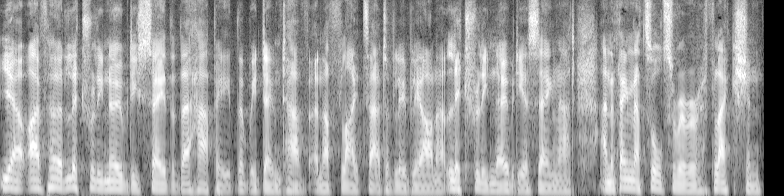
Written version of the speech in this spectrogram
Yeah, I've heard literally nobody say that they're happy that we don't have enough flights out of Ljubljana. Literally nobody is saying that. And I think that's also a reflection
